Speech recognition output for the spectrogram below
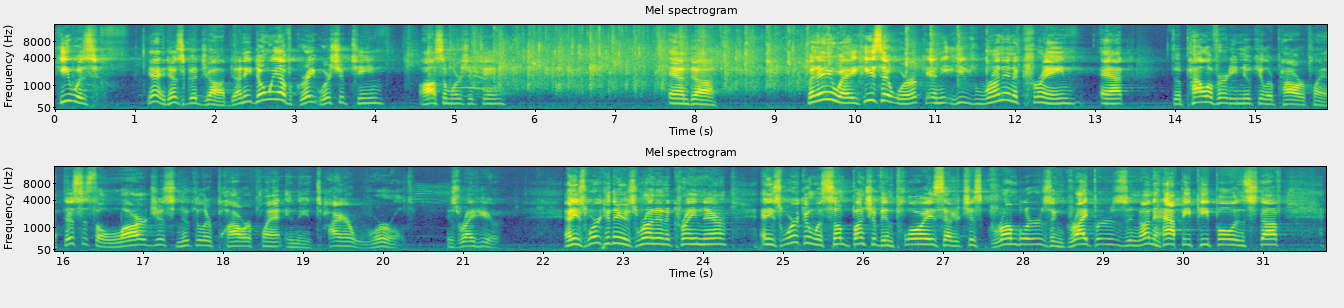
he was Yeah, he does a good job, doesn't he? Don't we have a great worship team? Awesome worship team. And, uh, but anyway, he's at work and he's running a crane at the Palo Verde nuclear power plant. This is the largest nuclear power plant in the entire world, is right here. And he's working there, he's running a crane there, and he's working with some bunch of employees that are just grumblers and gripers and unhappy people and stuff.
